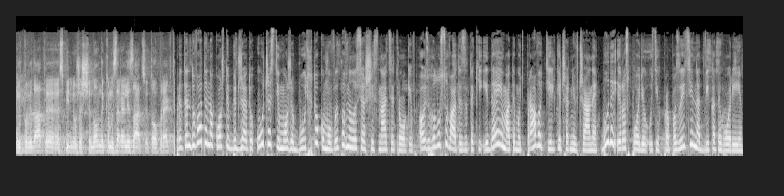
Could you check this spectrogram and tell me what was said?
відповідати спільно вже з чиновниками за реалізацію того проекту. Претендувати на кошти бюджету участі може будь-хто, кому виповнилося 16 років. А ось голосувати за такі ідеї матимуть право тільки чернівчани. Буде і розподіл усіх пропозицій на дві категорії.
